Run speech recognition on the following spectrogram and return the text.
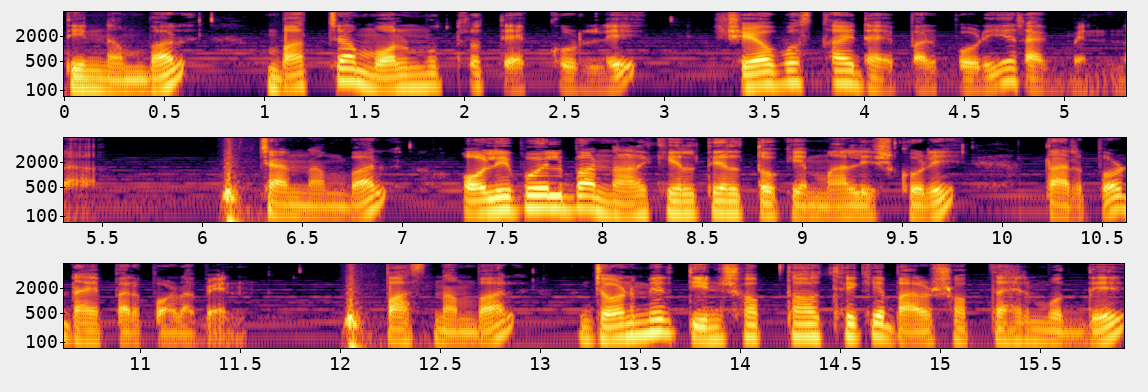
তিন নাম্বার, বাচ্চা মলমূত্র ত্যাগ করলে সে অবস্থায় ডাইপার পরিয়ে রাখবেন না। চার নাম্বার অলিভ অয়েল বা নারকেল তেল ত্বকে মালিশ করে তারপর ডাইপার পরাবেন। পাঁচ নাম্বার, জন্মের তিন সপ্তাহ থেকে বারো সপ্তাহের মধ্যে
